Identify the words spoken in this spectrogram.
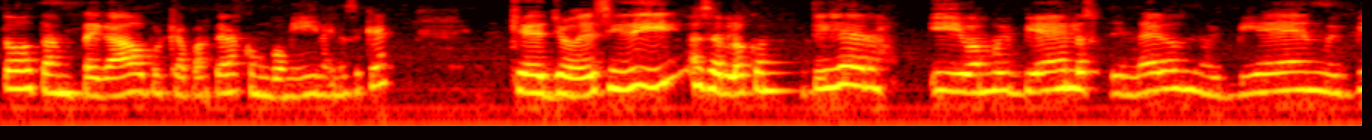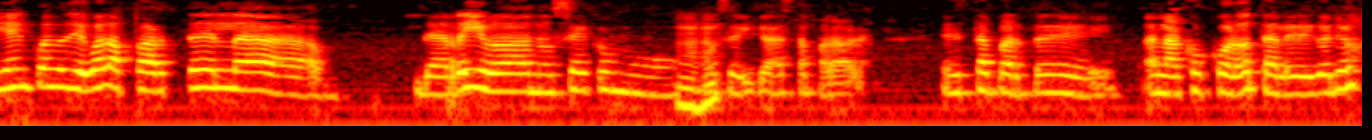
todo tan pegado porque aparte era con gomina y no sé qué que yo decidí hacerlo con tijera. Y iba muy bien, los primeros muy bien, muy bien. Cuando llego a la parte de la de arriba, no sé cómo, se diga esta palabra, esta parte de a la cocorota, le digo yo.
